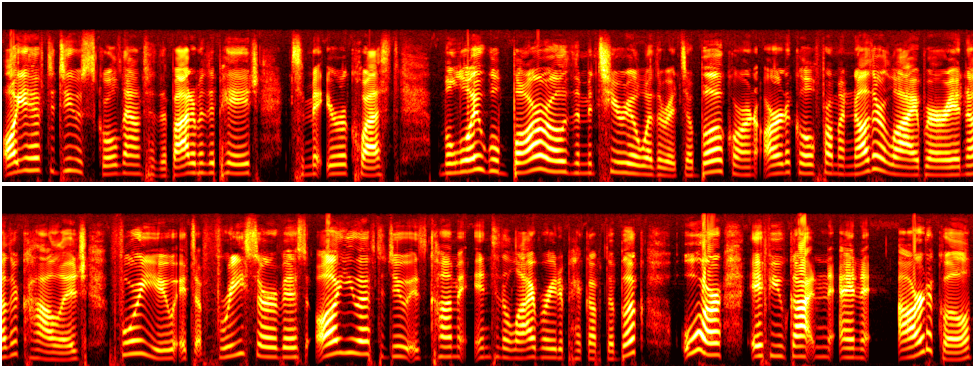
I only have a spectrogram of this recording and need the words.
All you have to do is scroll down to the bottom of the page, submit your request. Molloy will borrow the material, whether it's a book or an article from another library, another college, for you. It's a free service. All you have to do is come into the library to pick up the book, or if you've gotten an article,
